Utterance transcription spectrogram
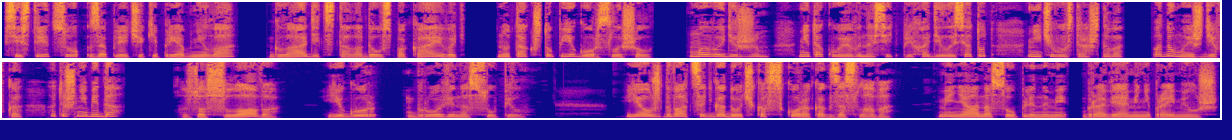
сестрицу за плечики приобняла, гладить стала да успокаивать, но так, чтоб Егор слышал. «Мы выдержим. Не такое выносить приходилось, а тут ничего страшного. Подумаешь, девка, это ж не беда». «За слава!» Егор брови насупил. «Я уж двадцать годочков скоро как за слава. Меня насупленными бровями не проймешь.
